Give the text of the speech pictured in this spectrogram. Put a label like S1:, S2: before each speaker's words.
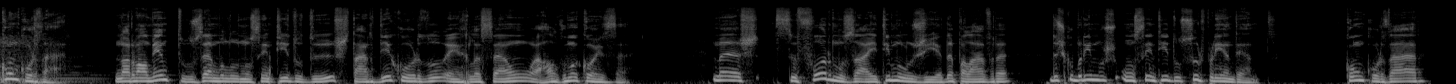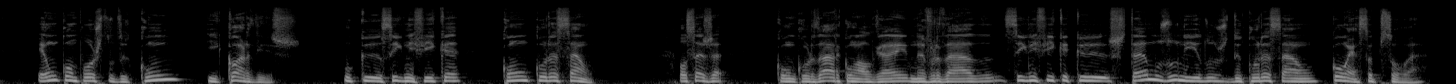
S1: Concordar. Normalmente usamos-lo no sentido de estar de acordo em relação a alguma coisa. Mas, se formos à etimologia da palavra, descobrimos um sentido surpreendente. Concordar é um composto de cum e cordis, o que significa com coração. Ou seja, concordar com alguém, na verdade, significa que estamos unidos de coração com essa pessoa.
